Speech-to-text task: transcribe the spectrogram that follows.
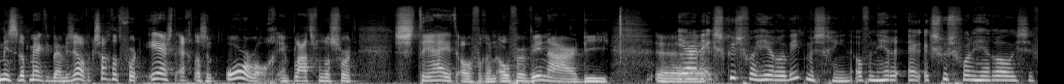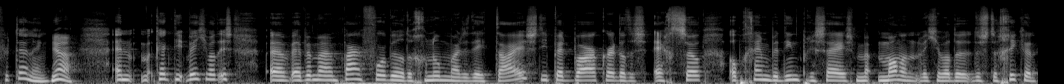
tenminste dat merkte ik bij mezelf. Ik zag dat voor het eerst echt als een oorlog. In plaats van een soort strijd over een overwinnaar die... eh, ja, een excuus voor heroïek misschien. Of een eh, excuus voor een heroïsche vertelling. ja, En kijk, die, weet je wat is? Eh, we hebben maar een paar voorbeelden genoemd, maar de details. Die Pat Barker, dat is echt zo. Op een gegeven moment bedient precies mannen, weet je wel, de, dus de Grieken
